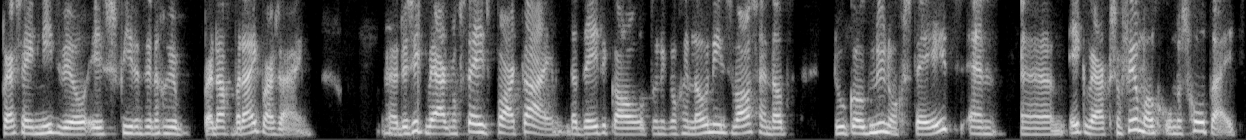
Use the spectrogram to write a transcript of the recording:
per se niet wil, is 24 uur per dag bereikbaar zijn. Uh, dus ik werk nog steeds part-time. Dat deed ik al toen ik nog in loondienst was. En dat doe ik ook nu nog steeds. En um, ik werk zoveel mogelijk onder schooltijd.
